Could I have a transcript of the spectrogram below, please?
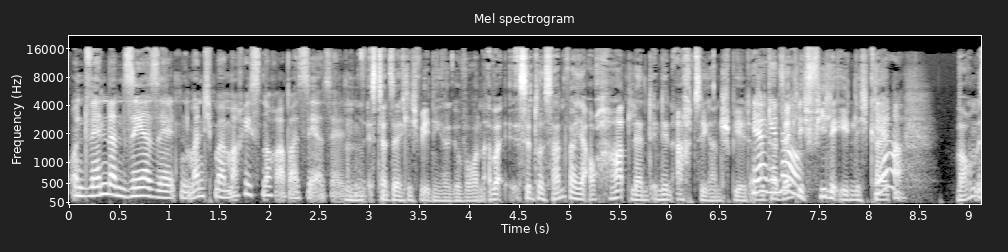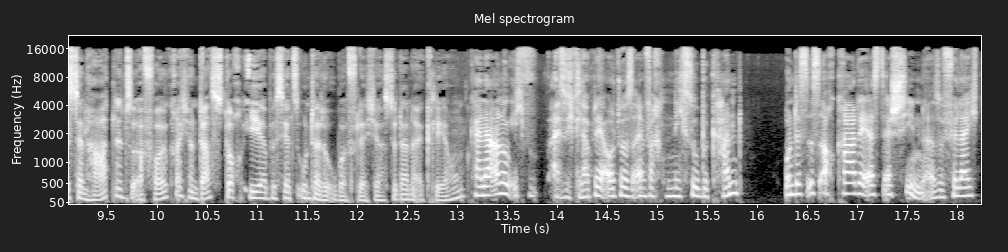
Und wenn, dann sehr selten. Manchmal mache ich es noch, aber sehr selten. Hm, ist tatsächlich weniger geworden. Aber ist interessant, weil ja auch Heartland in den 80ern spielt. Also Ja, genau. tatsächlich viele Ähnlichkeiten. Ja. Warum ist denn Heartland so erfolgreich und das doch eher bis jetzt unter der Oberfläche? Hast du da eine Erklärung? Keine Ahnung, ich, also ich glaube, der Autor ist einfach nicht so bekannt. Und es ist auch gerade erst erschienen. Also vielleicht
